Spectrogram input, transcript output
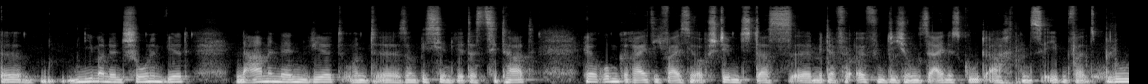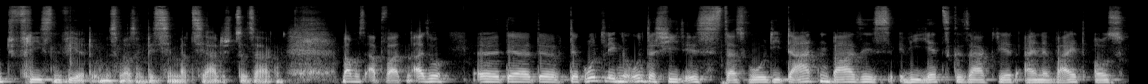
äh, niemanden schonen wird, Namen nennen wird und äh, so ein bisschen wird das Zitat herumgereicht. Ich weiß nicht, ob stimmt, dass äh, mit der Veröffentlichung seines Gutachtens ebenfalls Blut fließen wird, um es mal so ein bisschen martialisch zu sagen. Man muss abwarten. Also äh, der, der, der grundlegende Unterschied ist, dass wohl die Datenbasis, wie jetzt gesagt wird, eine weitaus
